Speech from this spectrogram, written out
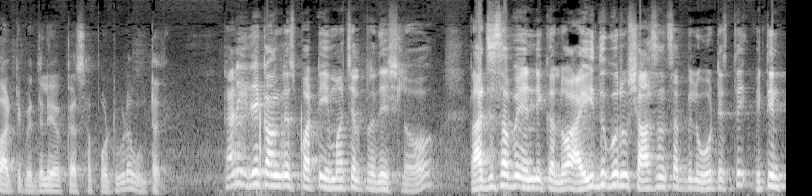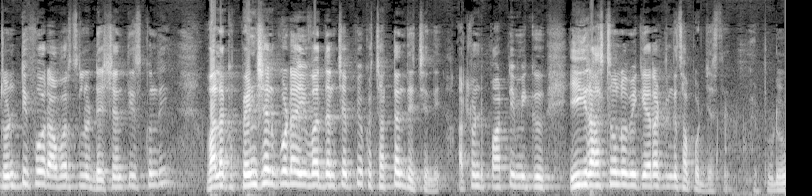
పార్టీ పెద్దల యొక్క సపోర్ట్ కూడా ఉంటుంది. కానీ ఇదే కాంగ్రెస్ పార్టీ హిమాచల్ ప్రదేశ్లో రాజ్యసభ ఎన్నికల్లో ఐదుగురు శాసనసభ్యులు ఓటేస్తే విత్ ఇన్ ట్వంటీ ఫోర్ అవర్స్లో డెసిషన్ తీసుకుంది. వాళ్ళకు పెన్షన్ కూడా ఇవ్వద్దని చెప్పి ఒక చట్టం తెచ్చింది. అటువంటి పార్టీ మీకు ఈ రాష్ట్రంలో మీకు ఏ రకంగా సపోర్ట్ చేస్తుంది? ఇప్పుడు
